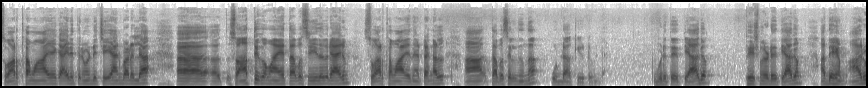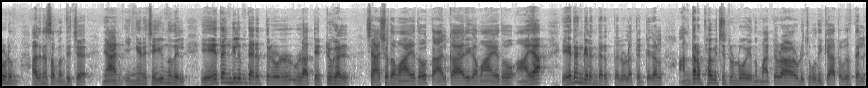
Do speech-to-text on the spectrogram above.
സ്വാർത്ഥമായ കാര്യത്തിന് വേണ്ടി ചെയ്യാൻ പാടില്ല. സാത്വികമായ തപസ് ചെയ്തവരാരും സ്വാർത്ഥമായ നേട്ടങ്ങൾ ആ തപസ്സിൽ നിന്ന് ഉണ്ടാക്കിയിട്ടുമില്ല. ഇവിടുത്തെ ത്യാഗം ഭീഷ്മരുടെ ത്യാഗം അദ്ദേഹം ആരോടും അതിനെ സംബന്ധിച്ച് ഞാൻ ഇങ്ങനെ ചെയ്യുന്നതിൽ ഏതെങ്കിലും തരത്തിലുള്ള തെറ്റുകൾ ശാശ്വതമായതോ താൽക്കാലികമായതോ ആയ ഏതെങ്കിലും തരത്തിലുള്ള തെറ്റുകൾ അന്തർഭവിച്ചിട്ടുണ്ടോ എന്ന് മറ്റൊരാളോട് ചോദിക്കാത്ത വിധത്തിൽ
